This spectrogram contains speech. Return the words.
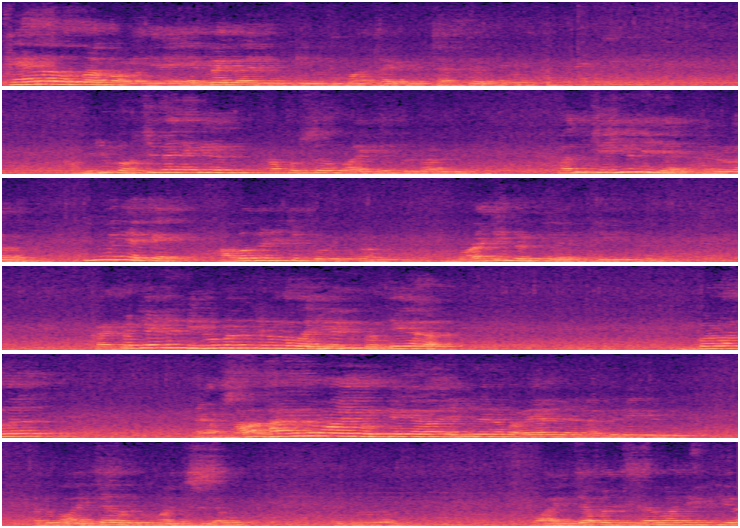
പറ്റി കേരളവർമ്മ കോളേജിലെ എം എ കാരി കുട്ടികൾക്ക് മാത്രമായിട്ട് ചർച്ച അതിന് കുറച്ചു പേരെങ്കിലും ആ പുസ്തകം വായിക്കുന്നുണ്ടാവില്ല? അത് ചെയ്യുന്നില്ല എന്നുള്ളതാണ്. ഇങ്ങനെയൊക്കെ അവഗണിച്ച് മാറ്റി നിർത്തുകയാണ് ചെയ്യുന്നത്. കൽപ്പറ്റയുടെ നിരൂപണത്തിനുള്ള വലിയൊരു പ്രത്യേകത ഇപ്പോൾ അത് അസാധാരണമായ പ്രത്യേകത എന്ന് തന്നെ പറയാൻ ഞാൻ ആഗ്രഹിക്കുന്നു. അത് വായിച്ചാൽ നമുക്ക് മനസ്സിലാവും എന്നുള്ളതാണ്. വായിച്ചാൽ മനസ്സിലാവാതിരിക്കുക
